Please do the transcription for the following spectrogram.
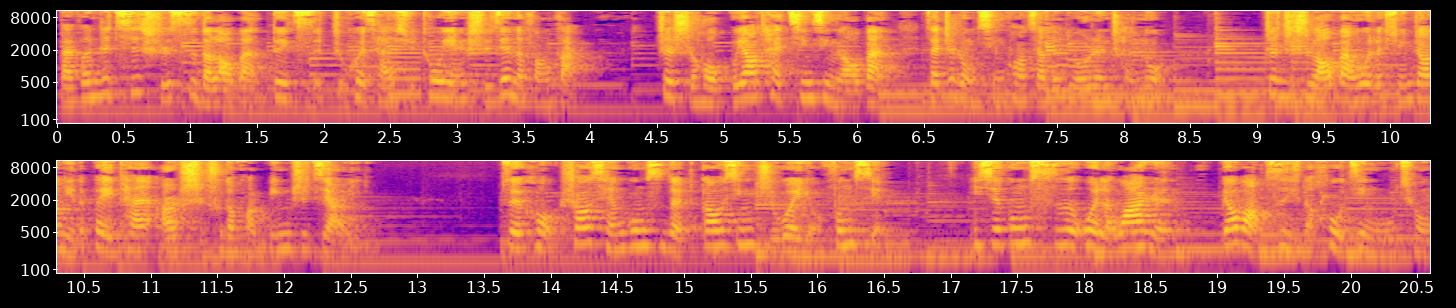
百分之七十四的老板对此只会采取拖延时间的方法。这时候不要太轻信老板在这种情况下的留人承诺，这只是老板为了寻找你的备胎而使出的缓兵之计而已。最后，烧钱公司的高薪职位有风险，一些公司为了挖人。标榜自己的后劲无穷，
